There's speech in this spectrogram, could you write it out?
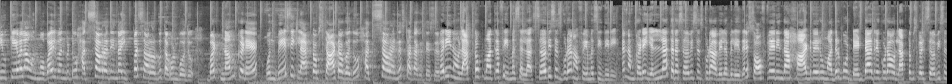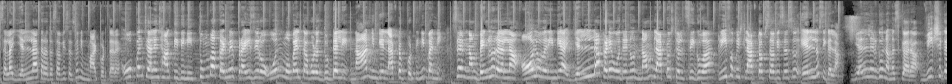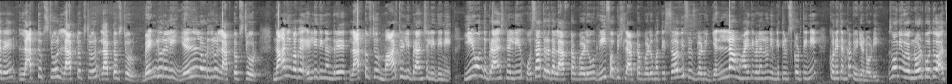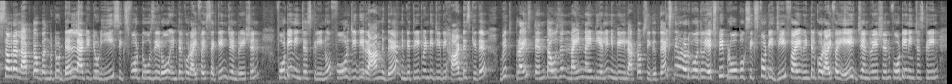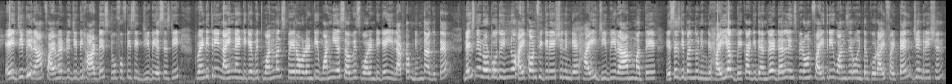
ನೀವು ಕೇವಲ ಒಂದು ಮೊಬೈಲ್ ಬಂದ್ಬಿಟ್ಟು ಹತ್ತು ಸಾವಿರದಿಂದ ಇಪ್ಪತ್ತು ಸಾವಿರವರೆಗೂ ತಗೊಳ್ಬೋದು. ಬಟ್ ನಮ್ಮ ಕಡೆ ಒಂದು ಬೇಸಿಕ್ ಲ್ಯಾಪ್ಟಾಪ್ ಸ್ಟಾರ್ಟ್ ಆಗೋದು ಹತ್ತು ಸಾವಿರದಿಂದ ಸ್ಟಾರ್ಟ್ ಆಗುತ್ತೆ ಸರ್. ಬರೀ ನಾವು ಲ್ಯಾಪ್ಟಾಪ್ ಮಾತ್ರ ಫೇಮಸ್ ಅಲ್ಲ ಸರ್ವಿಸಸ್ ಕೂಡ ನಾವು ಫೇಮಸ್ ಇದ್ದೀರಿ. ನಮ್ಮ ಕಡೆ ಎಲ್ಲ ತರ ಸರ್ವಿಸಸ್ ಕೂಡ ಅವೈಲಬಲ್ ಇದೆ. ಸಾಫ್ಟ್ವೇರ್ ಇಂದ ಹಾರ್ಡ್ವೇರು ಮದರ್ ಬೋರ್ಡ್ ಡೆಡ್ ಆದ್ರೆ ಕೂಡ ಅವ್ರ ಲ್ಯಾಪ್ಟಾಪ್ಸ್ಗಳ ಸರ್ವಿಸಸ್ ಎಲ್ಲ ಎಲ್ಲ ತರದ ಸರ್ವಿಸಸ್ ನಿಮ್ಗೆ ಮಾಡ್ಕೊಡ್ತಾರೆ. ಓಪನ್ ಚಾಲೆಂಜ್ ಹಾಕ್ತಿದ್ದೀನಿ. ತುಂಬಾ ಕಡಿಮೆ ಪ್ರೈಸ್ ಇರೋ ಒಂದು ಮೊಬೈಲ್ ತಗೊಳ್ಳೋ ದುಡ್ಡಲ್ಲಿ ನಾನು ನಿಮಗೆ ಲ್ಯಾಪ್ಟಾಪ್ ಕೊಡ್ತೀನಿ. ಬನ್ನಿ. ಸರ್ ನಮ್ಮ ಬೆಂಗಳೂರಲ್ಲ ಆಲ್ ಓವರ್ ಇಂಡಿಯಾ ಎಲ್ಲ ಕಡೆ ಹೋದ್ರೇನು ನಮ್ಮ ಲ್ಯಾಪ್ಟಾಪ್ಸ್ ಅಲ್ಲಿ ಸಿಗುವ ರೀಫರ್ಬಿಶ್ ಲ್ಯಾಪ್ಟಾಪ್ ಸರ್ವಿಸಸ್ ಎಲ್ಲೂ ಸಿಗಲ್ಲ. ಎಲ್ಲರಿಗೂ ನಮಸ್ಕಾರ. ವೀಕ್ಷಕರೇ laptop store laptop store laptop store ಬೆಂಗಳೂರಲ್ಲಿ ಎಲ್ಲಿ ನೋಡಿದ್ರು ಲ್ಯಾಪ್ಟಾಪ್ ಸ್ಟೋರ್ ನಾನು ಇವಾಗ ಎಲ್ಲಿದ್ದೀನಿ ಅಂದ್ರೆ ಲ್ಯಾಪ್ಟಾಪ್ ಸ್ಟೋರ್ ಮಾರ್ತಳ್ಳಿ ಬ್ರಾಂಚ್ ಅಲ್ಲಿ ಇದ್ದೀನಿ ಈ ಒಂದು ಬ್ರಾಂಚ್ನಲ್ಲಿ ಹೊಸ ಥರದ ಲ್ಯಾಪ್ಟಾಪ್ಗಳು ರೀಫರ್ಬಿಶ್ ಲ್ಯಾಪ್ಟಾಪ್ಗಳು ಮತ್ತು ಸರ್ವಿಸಸ್ಗಳು ಎಲ್ಲ ಮಾಹಿತಿಗಳನ್ನು ನಿಮಗೆ ತಿಳಿಸ್ಕೊಡ್ತೀನಿ. ಕೊನೆ ತನಕ ವಿಡಿಯೋ ನೋಡಿ. ಸೊ ನೀವು ಇವಾಗ ನೋಡ್ಬೋದು ಹತ್ತು ಸಾವಿರ ಲ್ಯಾಪ್ಟಾಪ್ ಬಂದ್ಬಿಟ್ಟು Dell Latitude E six four two zero Intel Core I five second generation fourteen inches screen four G B RAM ಇದೆ, ನಿಮಗೆ three twenty G B hard disk ಇದೆ with price ten thousand nine ನೈಂಟಿಯಲ್ಲಿ ನಿಮಗೆ ಈ laptop ಸಿಗುತ್ತೆ. Next ನೀವು ನೋಡ್ಬೋದು H P ProBook six forty G five Intel Core I five eight generation fourteen inches screen eight G B RAM five hundred G B hard disk two fifty six G B S S D twenty three nine ನೈಂಟಿಗೆ with one month spare warranty one year service ವಾರಂಟಿಗೆ ಈ laptop ನಿಮ್ದಾಗುತ್ತೆ. Next ನೀವು ನೋಡ್ಬೋದು, ಇನ್ನೂ high configuration ನಿಮಗೆ high G B RAM ಮತ್ತು S S D ಬಂದು ನಿಮಗೆ high ಆಗಿ ಬೇಕಾಗಿದೆ ಅಂದರೆ Dell Inspiron five three one zero Intel Core I five ten generation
